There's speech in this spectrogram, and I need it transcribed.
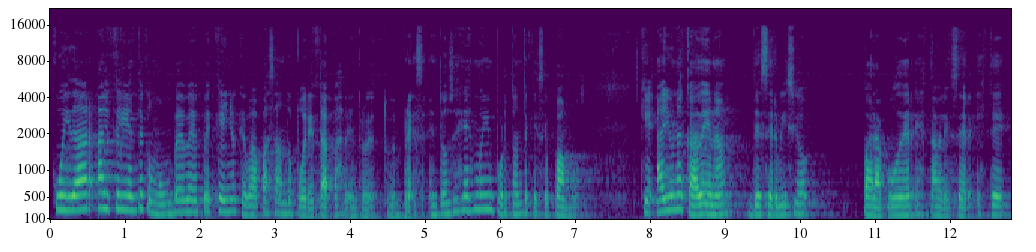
cuidar al cliente como un bebé pequeño que va pasando por etapas dentro de tu empresa. Entonces es muy importante que sepamos que hay una cadena de servicio para poder establecer este,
